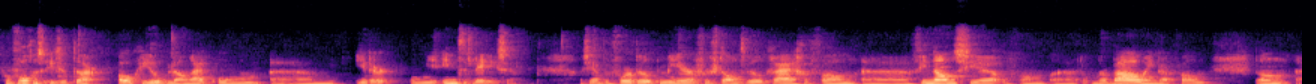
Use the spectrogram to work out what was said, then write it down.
Vervolgens is het daar ook heel belangrijk om, um, je, er, om je in te lezen. Als jij bijvoorbeeld meer verstand wil krijgen van uh, financiën of van de onderbouwing daarvan, dan uh,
